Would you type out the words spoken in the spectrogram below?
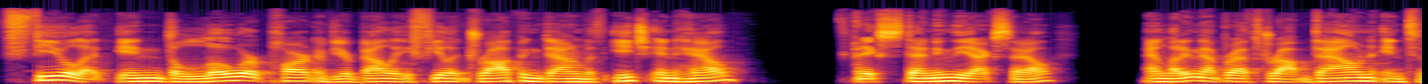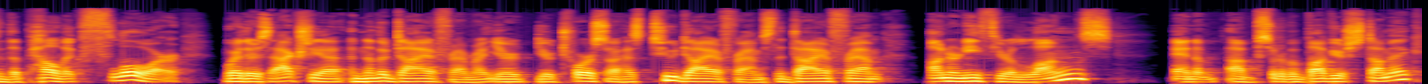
feel it in the lower part of your belly, feel it dropping down with each inhale and extending the exhale and letting that breath drop down into the pelvic floor where there's actually a, another diaphragm, right? Your, your torso has two diaphragms, the diaphragm underneath your lungs and a, a sort of above your stomach.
